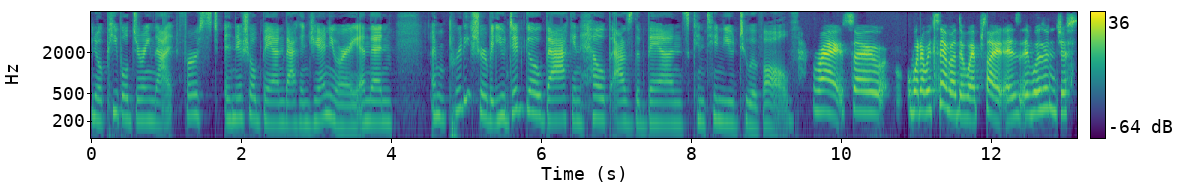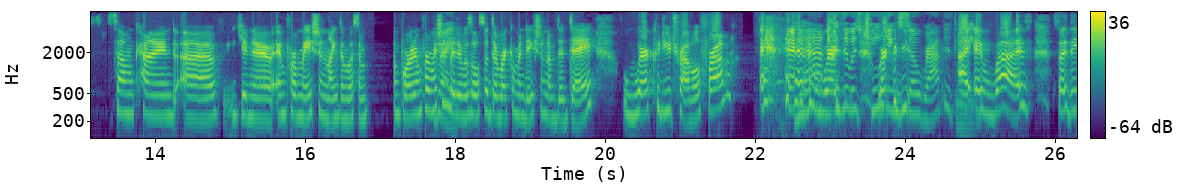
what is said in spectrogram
know people during that first initial ban back in January and then I'm pretty sure but you did go back and help as the bands continued to evolve Right. So, what I would say about the website is it wasn't just some kind of, you know, information like the most important information, Right. but it was also the recommendation of the day. Where could you travel from? And yeah where- because it was changing you- so rapidly I, it was. So the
